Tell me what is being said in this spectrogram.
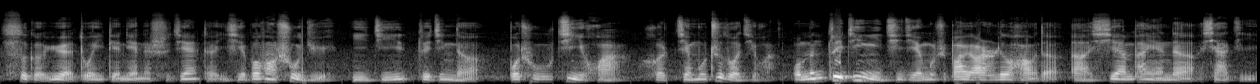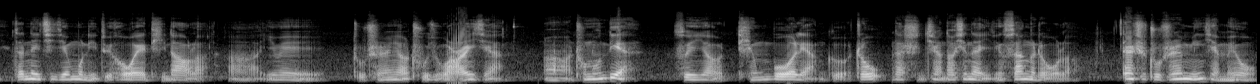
四个月多一点点的时间的一些播放数据，以及最近的播出计划。和节目制作计划。我们最近一期节目是八月二十六号的，呃，西安攀岩的下集。在那期节目里，最后我也提到了，啊，因为主持人要出去玩一下，啊，充充电，所以要停播两个周。那实际上到现在已经三个周了，但是主持人明显没有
